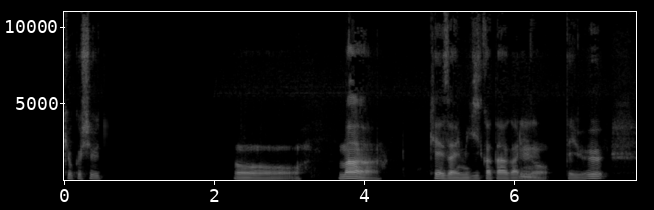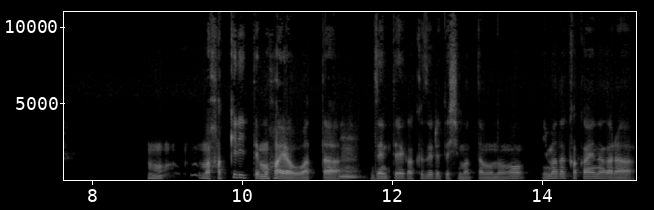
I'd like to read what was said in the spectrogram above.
極集、おーまあ、経済右肩上がりのっていう、もまあ、はっきり言ってもはや終わったうん。前提が崩れてしまったものを未だ抱えながら、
